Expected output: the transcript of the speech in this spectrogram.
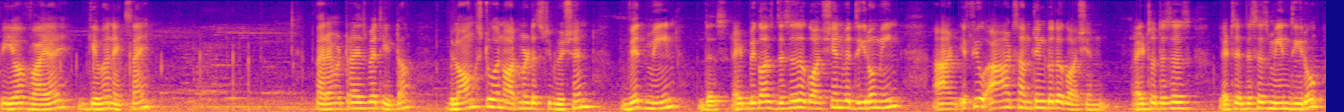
p of yi given xi parameterized by theta belongs to a normal distribution with mean this right? Because this is a Gaussian with zero mean and if you add something to the Gaussian right so this is let's say this is mean 0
